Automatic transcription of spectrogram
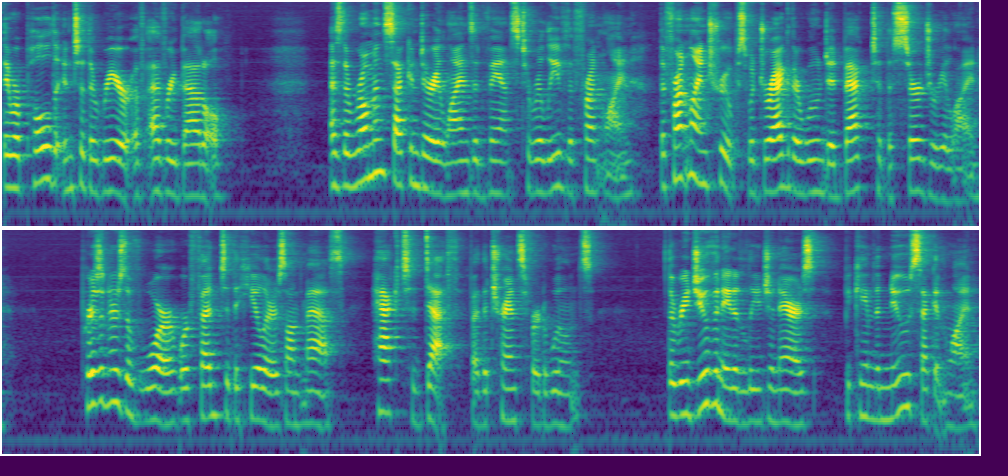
They were pulled into the rear of every battle, as the Roman secondary lines advanced to relieve the front line, the front line troops would drag their wounded back to the surgery line. Prisoners of war were fed to the healers en masse, hacked to death by the transferred wounds. The rejuvenated legionnaires became the new second line,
